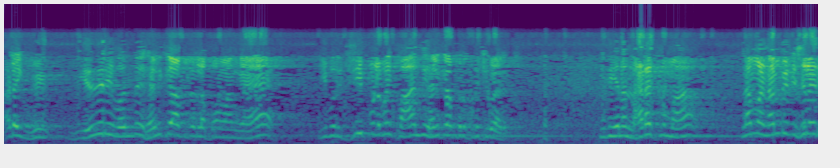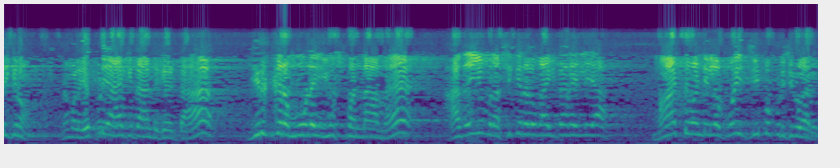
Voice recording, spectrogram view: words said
அட எதிரி வந்து ஹெலிகாப்டர்ல போவாங்க. இவர் ஜீப்ல போய் பாஞ்சு ஹெலிகாப்டர் பிடிச்சிருவாரு இது என்ன நடக்குமா? நம்ம நம்பி விசில் அடிக்கிறோம் நம்மளை எப்படி ஆக்கிட்டான்னு கேட்டா இருக்கிற மூளை யூஸ் பண்ணாம அதையும் ரசிக்கிற அளவுக்கு ஆக்கிட்டாரா இல்லையா? மாட்டு வண்டியில போய் ஜீப்பை பிடிச்சிருவாரு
